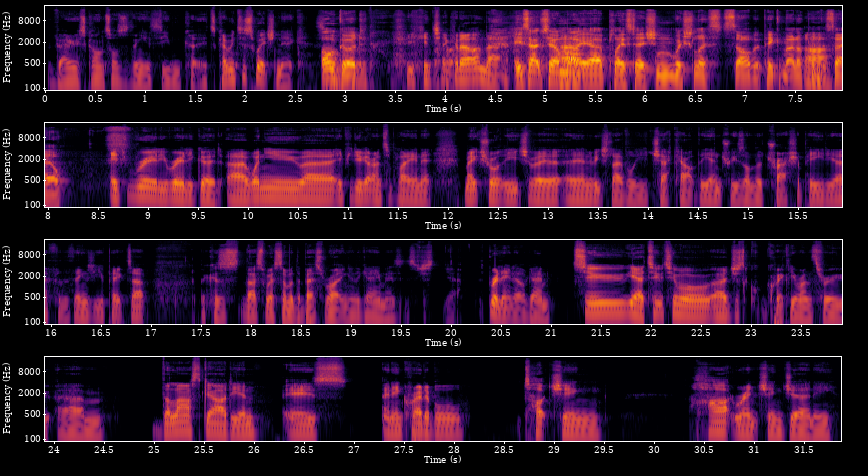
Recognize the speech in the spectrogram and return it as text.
various consoles i think it's even co- it's coming to switch nick Oh, good. you can check it out on that It's actually on my uh, PlayStation wish list, so I'll be picking that up in Ah. the sale. It's really, really good. Uh, when you, uh, if you do get around to playing it, make sure at the each of a, at the end of each level you check out the entries on the Trashopedia for the things you picked up, because that's where some of the best writing in the game is. It's just, yeah, it's brilliant little game. Two, yeah, two, two more. Uh, just qu- quickly run through. Um, the Last Guardian is an incredible, touching, heart wrenching journey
